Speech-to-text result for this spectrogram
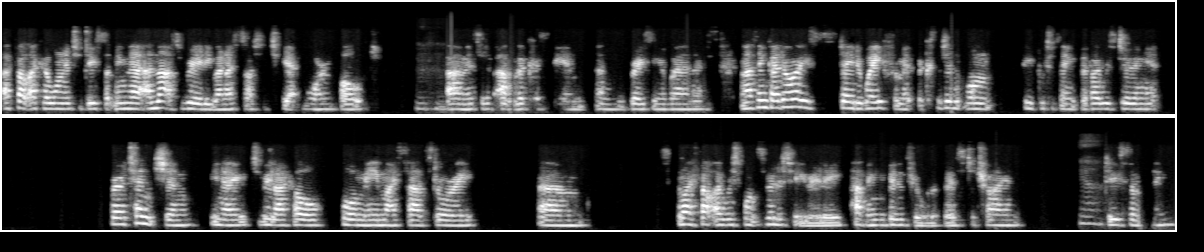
I felt like I wanted to do something there. And that's really when I started to get more involved mm-hmm. um, in sort of advocacy and, and raising awareness. And I think I'd always stayed away from it because I didn't want people to think that I was doing it for attention, you know, to be like, oh, poor me, my sad story. Um, but I felt a responsibility really, having been through all of this, to try and yeah do something.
